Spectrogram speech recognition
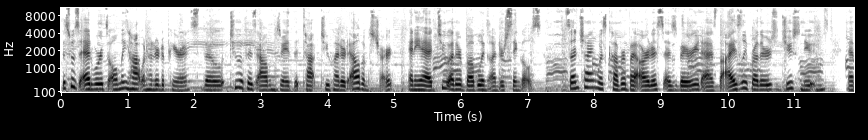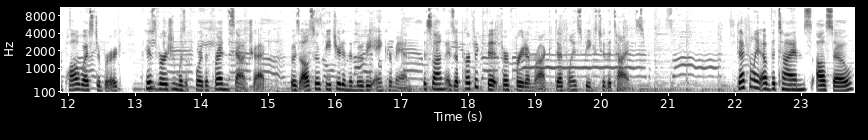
This was Edwards' only Hot 100 appearance, though two of his albums made the top 200 albums chart, and he had two other bubbling under singles. Sunshine was covered by artists as varied as the Isley Brothers, Juice Newton, and Paul Westerberg. His version was for the Friends soundtrack. It was also featured in the movie Anchorman. The song is a perfect fit for Freedom Rock, definitely speaks to the times. Definitely of the times, also,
